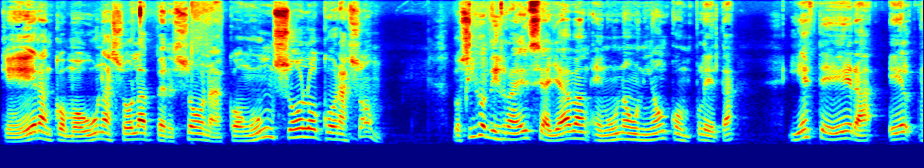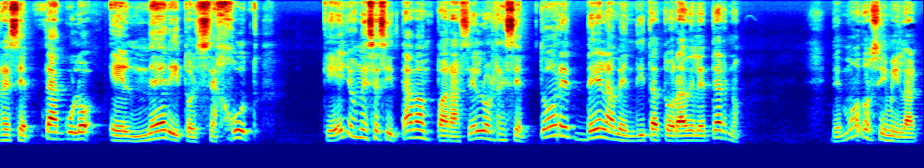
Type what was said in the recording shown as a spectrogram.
que eran como una sola persona con un solo corazón. Los hijos de Israel se hallaban en una unión completa y este era el receptáculo, el mérito, el sehut que ellos necesitaban para ser los receptores de la bendita Torah del Eterno. De modo similar,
